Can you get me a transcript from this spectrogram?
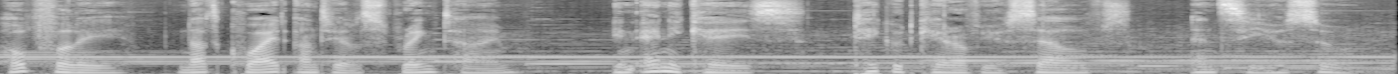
Hopefully, not quite until springtime. In any case, take good care of yourselves and see you soon.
